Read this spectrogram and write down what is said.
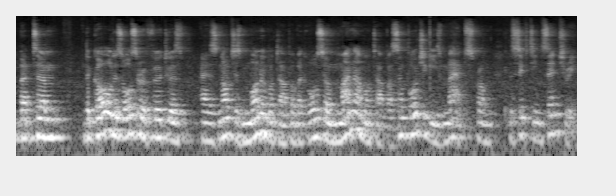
But um, the gold is also referred to as, as not just Monomotapa, but also Manamotapa. Some Portuguese maps from the 16th century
